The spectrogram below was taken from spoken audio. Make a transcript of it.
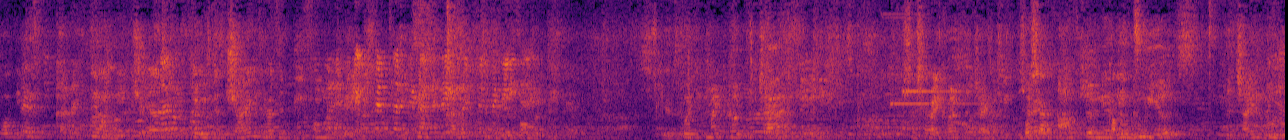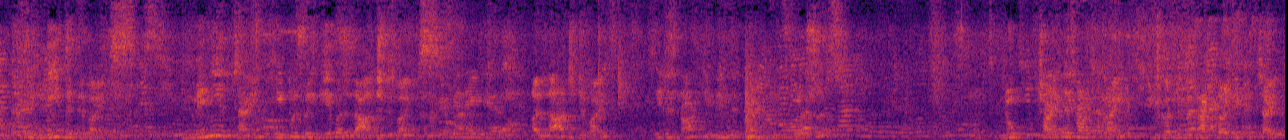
it is corrective in nature. So if the child has a deformity, it can correct the deformity. But it might hurt the child. It might hurt the child. But after maybe two years, the child doesn't need the device. Many a time, people will give a large device. A large device, it is not giving the corrective forces. No child is not crying because it is not hurting the child.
